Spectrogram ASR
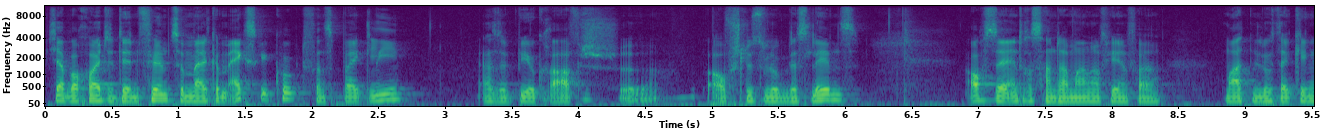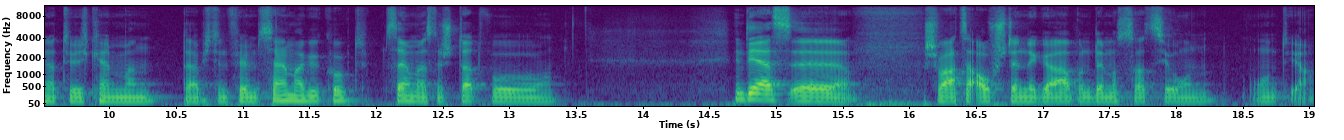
Ich habe auch heute den Film zu Malcolm X geguckt von Spike Lee, also biografische Aufschlüsselung des Lebens. Auch sehr interessanter Mann auf jeden Fall. Martin Luther King natürlich kennt man. Da habe ich den Film Selma geguckt. Selma ist eine Stadt, wo in der es äh, schwarze Aufstände gab und Demonstrationen und ja,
